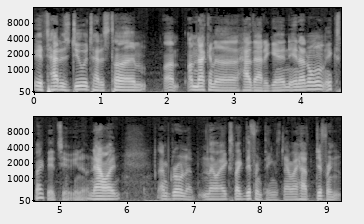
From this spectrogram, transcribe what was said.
it's had its due. It's had its time. I'm I'm not gonna have that again, and I don't expect it to. You know, now I I'm grown up. Now I expect different things. Now I have different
